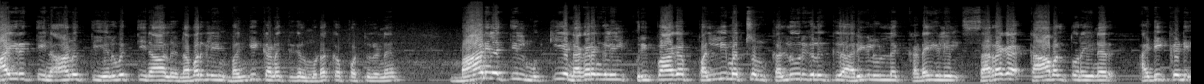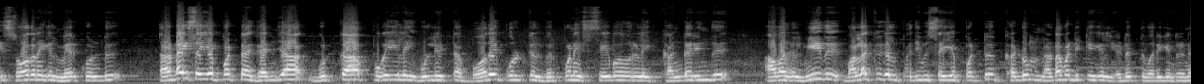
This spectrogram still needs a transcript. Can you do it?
ஆயிரத்தி நானூத்தி எழுபத்தி நாலு நபர்களின் வங்கிக் கணக்குகள் முடக்கப்பட்டுள்ளன. மாநிலத்தில் முக்கிய நகரங்களில் குறிப்பாக பள்ளி மற்றும் கல்லூரிகளுக்கு அருகிலுள்ள கடைகளில் சரக காவல்துறையினர் அடிக்கடி சோதனைகள் மேற்கொண்டு தடை செய்யப்பட்ட கஞ்சா குட்கா புகையிலை உள்ளிட்ட போதைப் பொருட்கள் விற்பனை செய்பவர்களை கண்டறிந்து அவர்கள் மீது வழக்குகள் பதிவு செய்யப்பட்டு கடும் நடவடிக்கைகள் எடுத்து வருகின்றன.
